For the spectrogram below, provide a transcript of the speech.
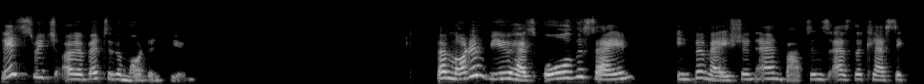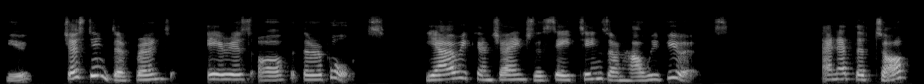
Let's switch over to the modern view. The modern view has all the same information and buttons as the classic view, just in different areas of the reports. Here we can change the settings on how we view it. And at the top,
